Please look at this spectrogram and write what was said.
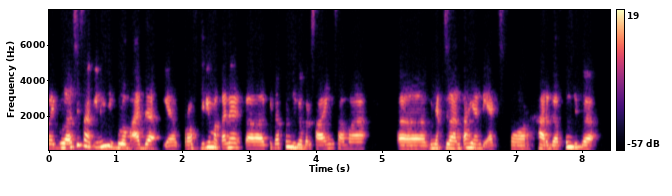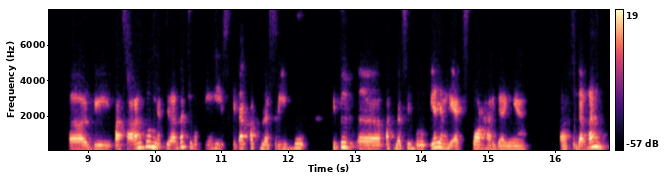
regulasi saat ini belum ada ya Prof. Jadi makanya uh, kita pun juga bersaing sama uh, minyak jelantah yang diekspor. Harga pun juga uh, di pasaran tuh minyak jelantah cukup tinggi, sekitar 14 ribu itu uh, 14 ribu rupiah yang diekspor harganya. Uh, sedangkan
